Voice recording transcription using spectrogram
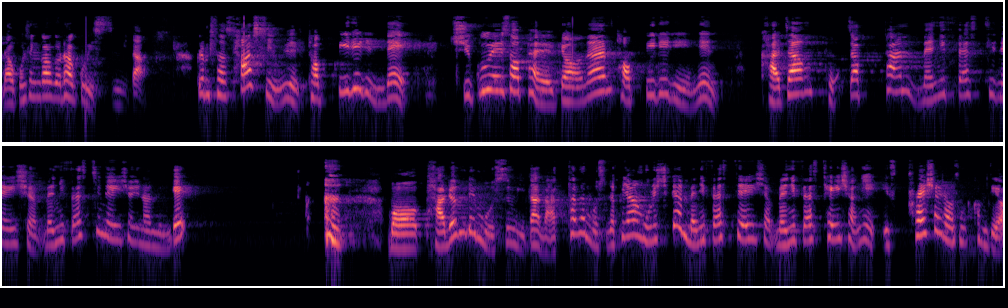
라고 생각을 하고 있습니다. 그러면서 사실 덧비릴인데 지구에서 발견한 덧비릴이는 가장 복잡한 manifestation, manifestation이라는 게 뭐 발현된 모습이다, 나타난 모습이다. 그냥 우리 쉽게 manifestation, manifestation이 expression이라고 생각하면 돼요.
